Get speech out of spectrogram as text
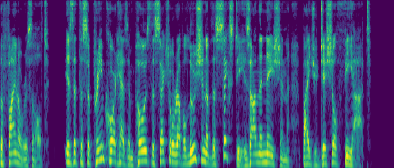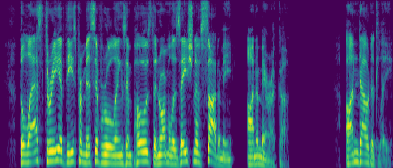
The final result is that the Supreme Court has imposed the sexual revolution of the 60s on the nation by judicial fiat. The last three of these permissive rulings imposed the normalization of sodomy on America. Undoubtedly,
